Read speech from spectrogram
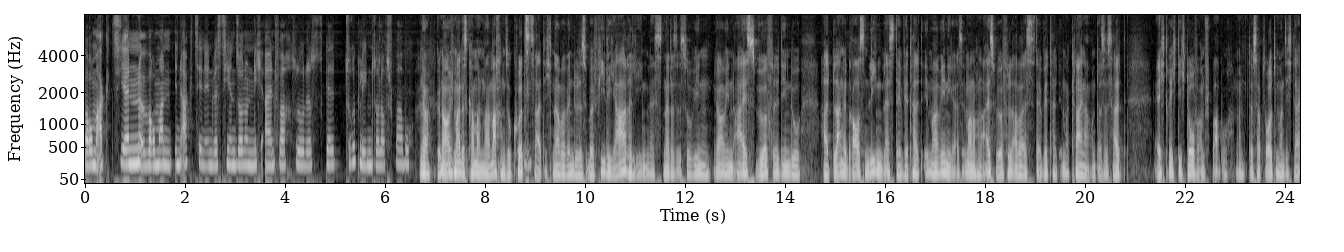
warum Aktien, warum man in Aktien investieren soll und nicht einfach so das Geld zurücklegen soll aufs Sparbuch. Ja, genau. Ich meine, das kann man mal machen, so kurzzeitig. Ne? Aber wenn du das über viele Jahre liegen lässt, ne? das ist so wie ein, ja, wie ein Eiswürfel, den du halt lange draußen liegen lässt, der wird halt immer weniger. Ist immer noch ein Eiswürfel, aber es, der wird halt immer kleiner. Und das ist halt echt richtig doof am Sparbuch. Ne? Deshalb sollte man sich da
